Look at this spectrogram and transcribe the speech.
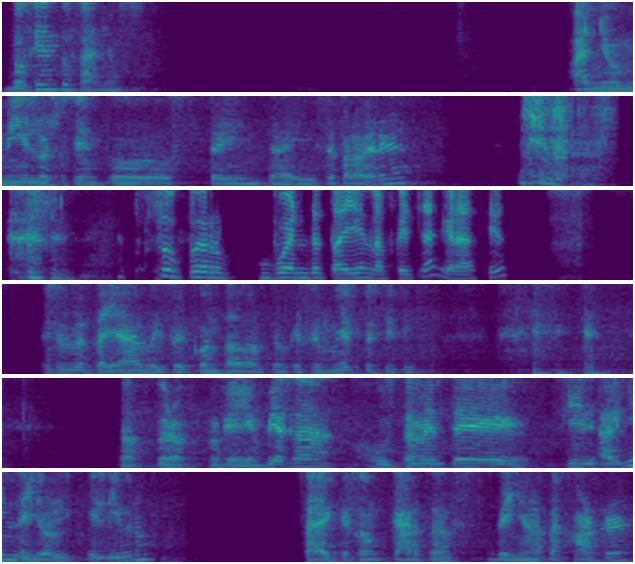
200 años. Año 1830 y sepa la verga. Súper buen detalle en la fecha, gracias. Fechas detalladas, güey, soy contador, tengo que ser muy específico. no, pero, ok, empieza justamente, si alguien leyó el libro, sabe que son cartas de Jonathan Harker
